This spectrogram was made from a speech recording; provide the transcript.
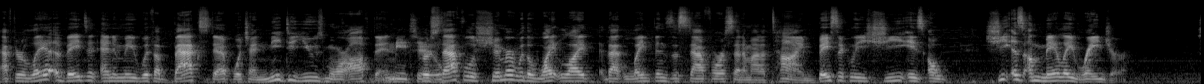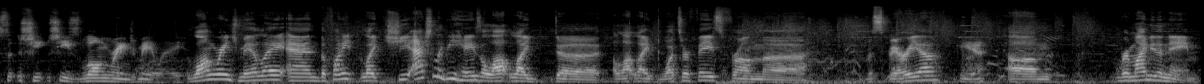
After Leia evades an enemy with a backstep, which I need to use more often, Me too. her staff will shimmer with a white light that lengthens the staff for a set amount of time. Basically, she is a she is a melee ranger. So she she's long range melee. Long range melee, and the funny, like, she actually behaves a lot like the, a lot like what's her face from uh, Vesperia. Yeah. Um, remind me the name.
